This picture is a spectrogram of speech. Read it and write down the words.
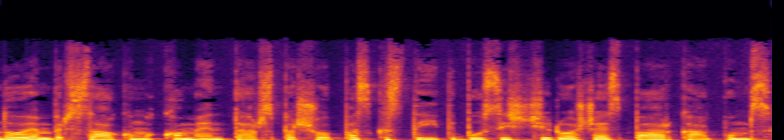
novembra sākuma komentārs par šo paskastīti būs izšķirošais pārkāpums,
